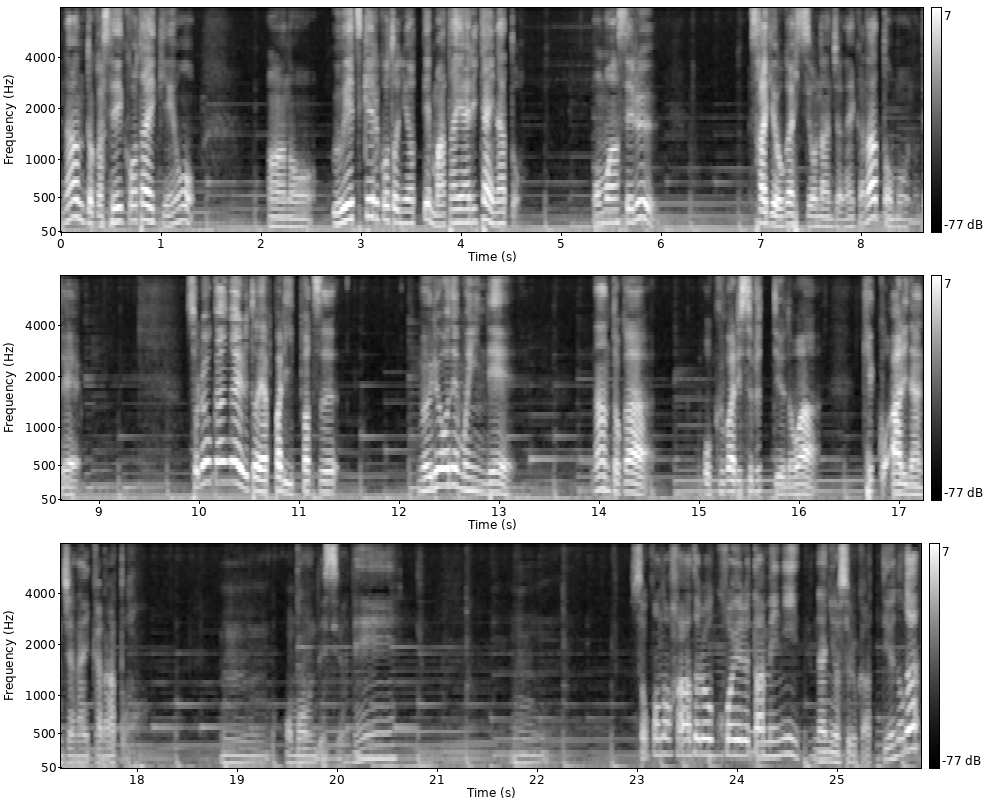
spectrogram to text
なんとか成功体験をあの植え付けることによってまたやりたいなと思わせる作業が必要なんじゃないかなと思うのでそれを考えるとやっぱり一発無料でもいいんでなんとかお配りするっていうのは結構ありなんじゃないかなとうん思うんですよね。うん。そこのハードルを超えるために何をするかっていうのが、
